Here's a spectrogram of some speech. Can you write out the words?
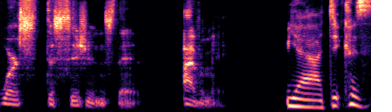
worst decisions that I ever made. Yeah. Because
